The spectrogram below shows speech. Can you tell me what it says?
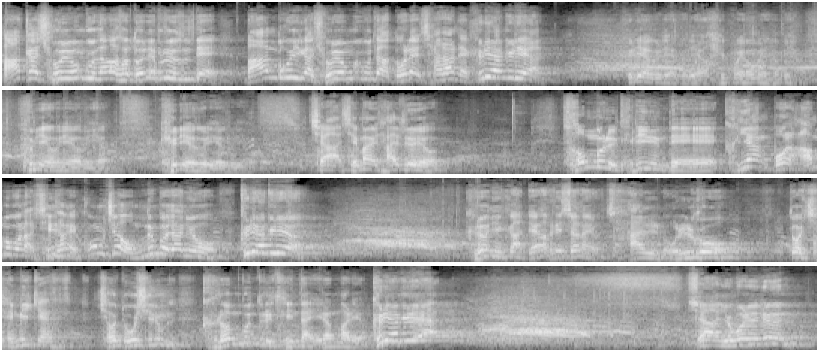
아까 조영구 나와서 노래 부르는데 만복이가 조영구보다 노래 잘하네. 그래 안 그래? 그래요 그래요 그래요. 아이고 어머 어머 그래요 그래요 그래요 그래요. 그래요 그래요 자제 말 잘 들어요. 선물을 드리는데 그냥 뭘 아무거나 세상에 공짜 없는 거잖요. 그래요 그래요? 그러니까 내가 그랬잖아요. 잘 놀고 또 재밌게 저 노시는 그런 분들을 드린다 이런 말이에요. 그래요 그래요? 자 이번에는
